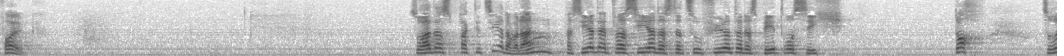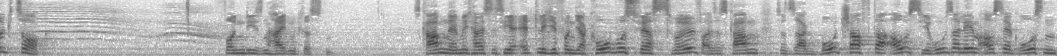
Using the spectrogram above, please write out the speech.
Volk. So hat er es praktiziert. Aber dann passiert etwas hier, das dazu führte, dass Petrus sich doch zurückzog von diesen Heidenchristen. Es kamen nämlich, heißt es hier, etliche von Jakobus, Vers 12, also es kamen sozusagen Botschafter aus Jerusalem, aus der großen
